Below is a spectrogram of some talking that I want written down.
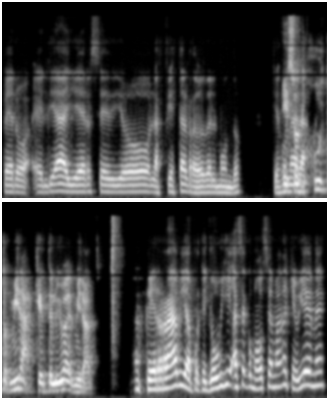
pero el día de ayer se dio la fiesta alrededor del mundo. Que Eso justo, mira, que te lo iba a, mira, Ah, qué rabia, porque yo vi hace como dos semanas que viene,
